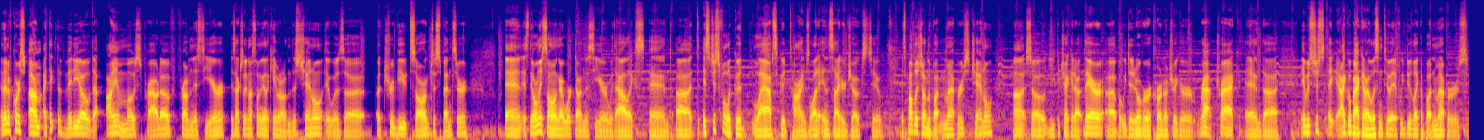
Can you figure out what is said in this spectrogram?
And then, of course, um, I think the video that I am most proud of from this year is actually not something that came out on this channel. It was a, a tribute song to Spencer and it's the only song I worked on this year with Alex, and uh, it's just full of good laughs, good times, a lot of insider jokes too. It's published on the Button Mappers channel, uh, so you could check it out there. Uh, but we did it over a Chrono Trigger rap track, and uh, it was just I go back and I listen to it. If we do like a Button Mappers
